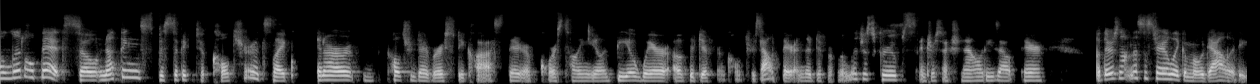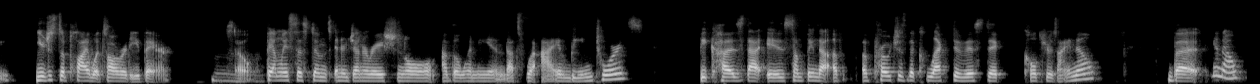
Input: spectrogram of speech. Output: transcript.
A little bit. So, nothing specific to culture. It's like in our culture diversity class, they're, of course, telling you like, be aware of the different cultures out there and the different religious groups, intersectionalities out there. But there's not necessarily like a modality. You just apply what's already there. So, hmm. family systems, intergenerational, a Bowenian, that's what I lean towards because that is something that a- approaches the collectivistic cultures I know. But, you know,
